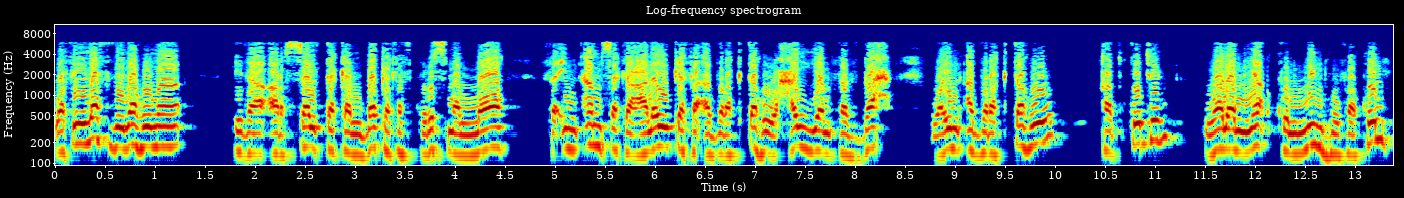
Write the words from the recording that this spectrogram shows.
وفي لفظ لهما إذا أرسلت كلبك فاذكر اسم الله فإن أمسك عليك فأدركته حيا فاذبح وإن أدركته قد قتل ولم يأكل منه فكل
